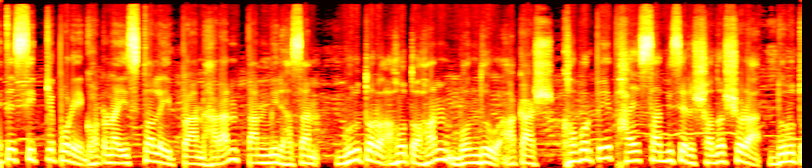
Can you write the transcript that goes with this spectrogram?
এতে ছিটকে পড়ে ঘটনাস্থলেই প্রাণ হারান তানভীর হাসান। গুরুতর আহত হন বন্ধু আকাশ। খবর পেয়ে ফায়ার সার্ভিসের সদস্যরা দ্রুত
